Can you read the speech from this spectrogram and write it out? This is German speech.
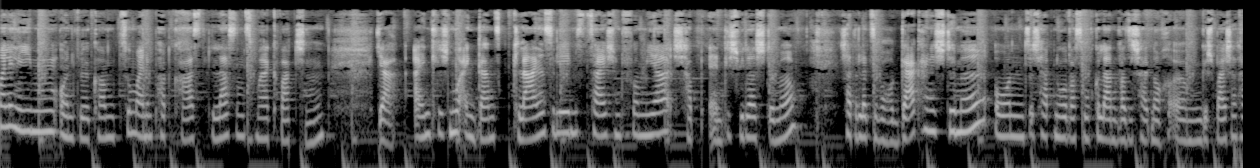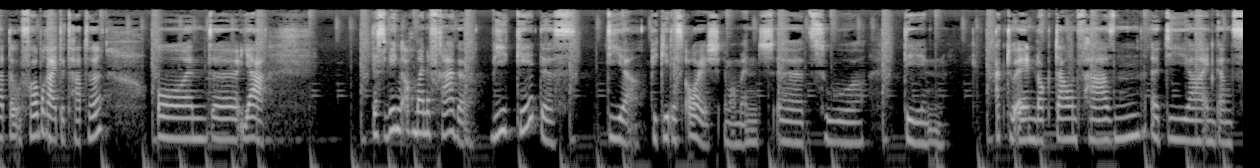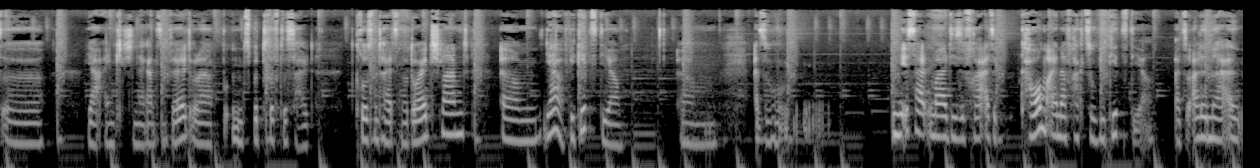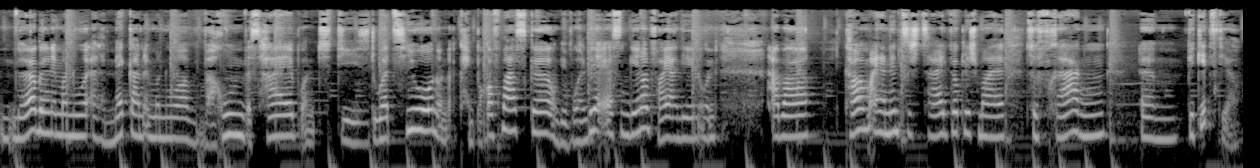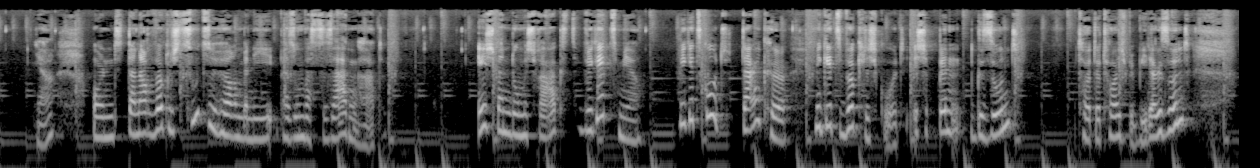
meine Lieben und willkommen zu meinem Podcast Lass uns mal quatschen. Ja, eigentlich nur ein ganz kleines Lebenszeichen von mir. Ich habe endlich wieder Stimme. Ich hatte letzte Woche gar keine Stimme und ich habe nur was hochgeladen, was ich halt noch ähm, gespeichert hatte und vorbereitet hatte. Und äh, ja, deswegen auch meine Frage, wie geht es dir? Wie geht es euch im Moment äh, zu den aktuellen Lockdown-Phasen, äh, die ja in ganz, äh, ja eigentlich in der ganzen Welt oder uns betrifft es halt größtenteils nur Deutschland. Ähm, ja, wie geht's dir? Ähm, also mir ist halt mal diese Frage, also kaum einer fragt so, wie geht's dir? Also alle nörgeln immer nur, alle meckern immer nur, warum, weshalb und die Situation und kein Bock auf Maske und wir wollen wieder essen gehen und feiern gehen und aber kaum einer nimmt sich Zeit, wirklich mal zu fragen, ähm, wie geht's dir? Ja, und dann auch wirklich zuzuhören, wenn die Person was zu sagen hat. Ich, wenn du mich fragst, wie geht's mir? Mir geht's gut, danke. Mir geht's wirklich gut. Ich bin gesund. Toi, toi, toi, ich bin wieder gesund.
